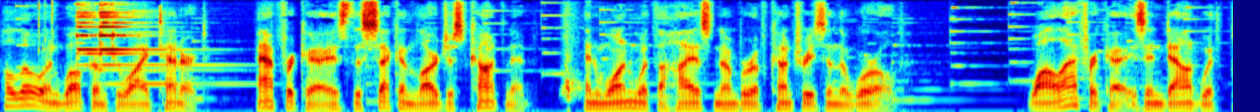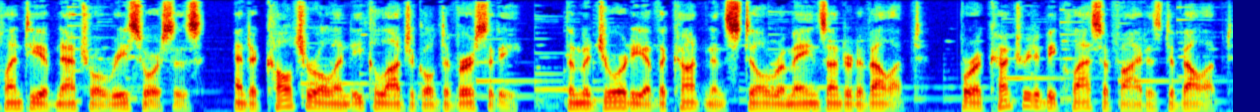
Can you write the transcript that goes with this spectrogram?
Hello and welcome to iTenert. Africa is the second largest continent, and one with the highest number of countries in the world. While Africa is endowed with plenty of natural resources, and a cultural and ecological diversity, the majority of the continent still remains underdeveloped. For a country to be classified as developed,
